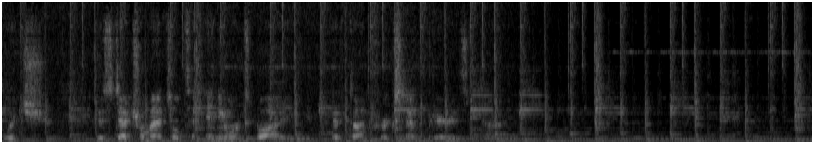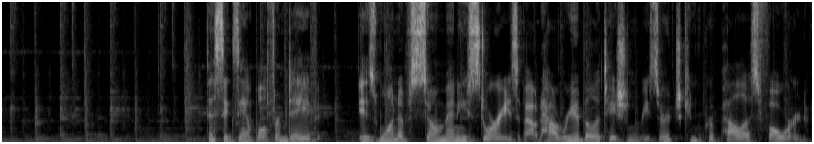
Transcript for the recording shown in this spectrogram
which is detrimental to anyone's body if done for extended periods of time. This example from Dave is one of so many stories about how rehabilitation research can propel us forward,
